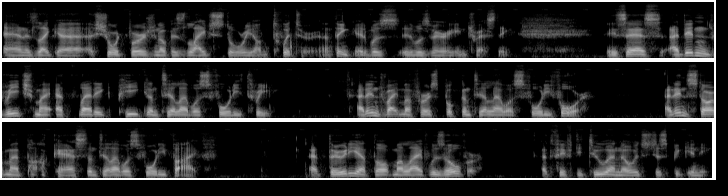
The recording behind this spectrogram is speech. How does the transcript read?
and it's like a, a, short version of his life story on twitter. I think it was it was very interesting. He says i didn't reach my athletic peak until i was 43 i didn't write my first book until i was 44 i didn't start my podcast until i was 45 at 30 i thought my life was over at 52, I know it's just beginning.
